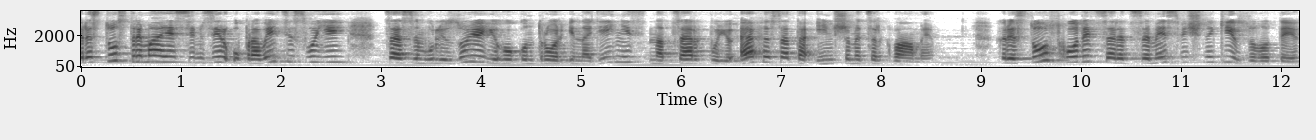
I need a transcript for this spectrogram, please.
Христос тримає сім зір у правиці своїй, це символізує його контроль і надійність над церквою Ефеса та іншими церквами. Христос ходить серед семи свічників золотих.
